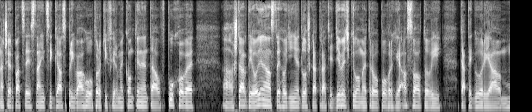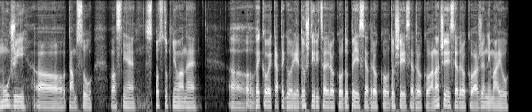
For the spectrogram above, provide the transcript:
na čerpacej stanici GAS pri váhu oproti firme Continental v Púchove Štart je o 11. hodine, dĺžka trate 9 km, povrch je asfaltový, kategória muži, tam sú vlastne odstupňované vekové kategórie do 40 rokov, do 50 rokov, do 60 rokov a na 60 rokov a ženy majú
